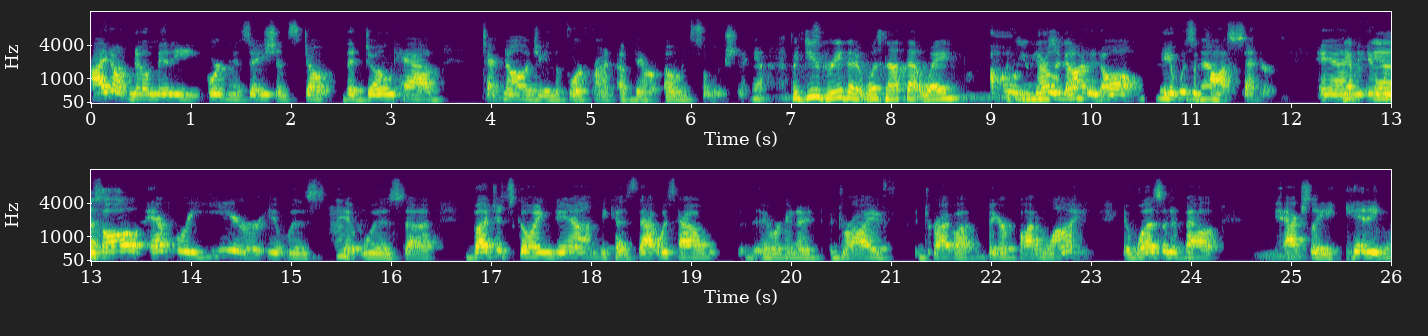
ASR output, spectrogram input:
I don't know many organizations don't that don't have technology in the forefront of their own solution. Yeah. But do you agree that it was not that way? Oh no, not at all. It was a no. cost center and yep, it yes. was all every year it was mm-hmm. it was uh, budgets going down because that was how they were going to drive drive a bigger bottom line it wasn't about actually hitting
